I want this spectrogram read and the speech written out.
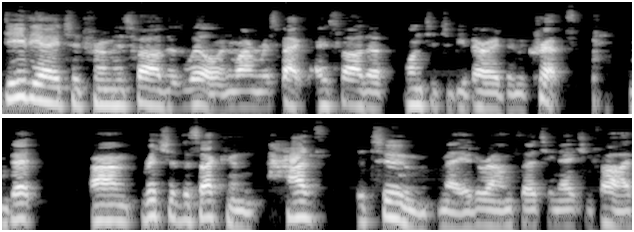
deviated from his father's will in one respect. His father wanted to be buried in a crypt, but um, Richard II had the tomb made around 1385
